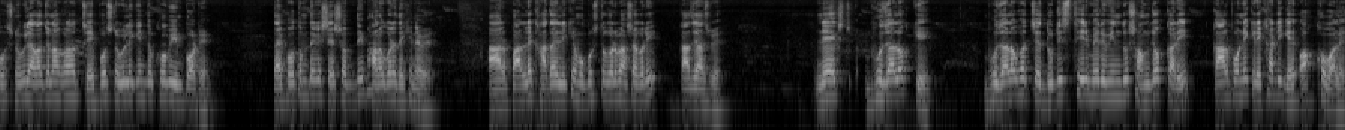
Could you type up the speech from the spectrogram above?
প্রশ্নগুলি আলোচনা করা হচ্ছে, এই প্রশ্নগুলি কিন্তু খুব ইম্পর্টেন্ট তাই প্রথম থেকে শেষ অবধি ভালো করে দেখে নেবে। আর পারলে খাতায় লিখে মুখস্থ করবে আশা করি কাজে আসবে। নেক্সট ভুজালক কী? ভুজালক হচ্ছে দুটি স্থির মেরুবিন্দু সংযোগকারী কাল্পনিক রেখাটিকে অক্ষ বলে।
